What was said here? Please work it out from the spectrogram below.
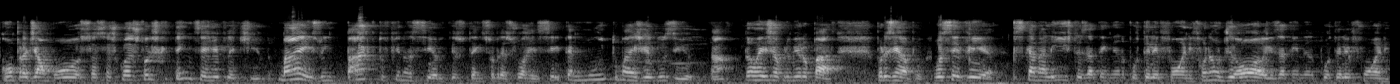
compra de almoço, essas coisas todas que têm que ser refletidas. Mas o impacto financeiro que isso tem sobre a sua receita é muito mais reduzido. Tá? Então esse é o primeiro passo. Por exemplo, você vê psicanalistas atendendo por telefone, fonoaudiólogos atendendo por telefone,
